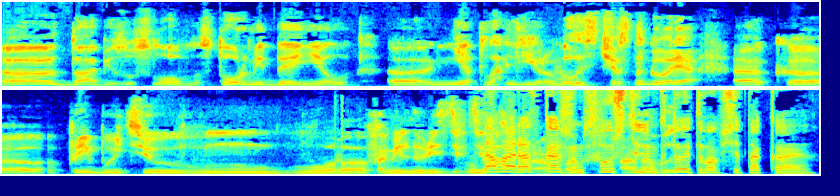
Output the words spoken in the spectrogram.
Э, да, безусловно, Сторми Дэниел не планировалось, честно говоря, э, к прибытию в фамильную резиденцию. Давай Трампа. расскажем слушателям, Она... кто это вообще такая.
